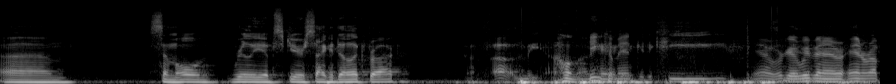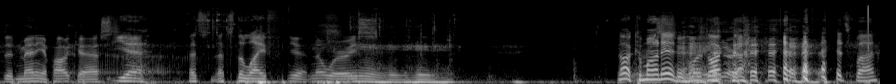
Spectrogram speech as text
Um, some old, really obscure psychedelic rock. Oh, let me hold on. You can here, come in. Get a key. Yeah, we're good. We've been inter- interrupted many a podcast. Yeah, that's that's the life. Yeah, no worries. No, come on in. You want to talk? it's fine.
